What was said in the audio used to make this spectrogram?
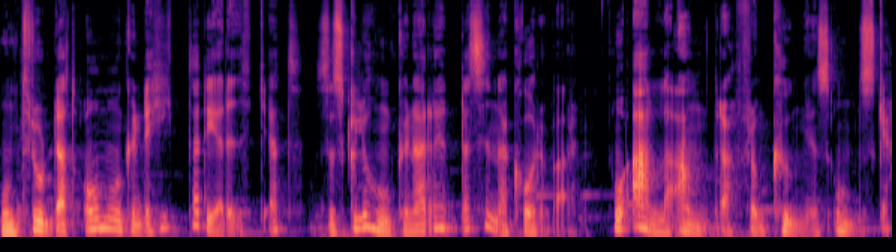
Hon trodde att om hon kunde hitta det riket så skulle hon kunna rädda sina korvar och alla andra från kungens ondska.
